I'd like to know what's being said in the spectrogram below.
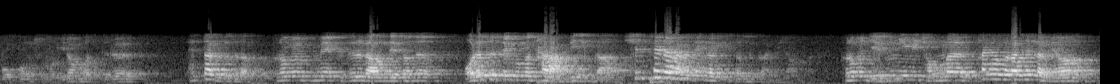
목공주 뭐 이런 것들을 했다 그러더라고요. 그러면 분명히 그들 가운데서는 어렸을 때 보면 잘 안 비니까 실패자라는 생각이 있었을 거 아니에요. 그러면 예수님이 정말 사역을 하시려면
